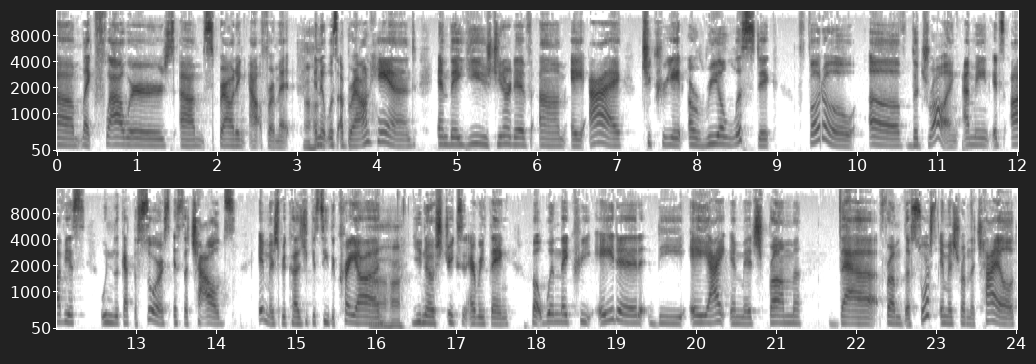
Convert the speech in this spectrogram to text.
um, like flowers um, sprouting out from it, and it was a brown hand, and they used generative um, AI to create a realistic photo of the drawing. I mean, it's obvious when you look at the source, it's a child's image because you can see the crayon, uh-huh. you know, streaks and everything. But when they created the AI image from the from the source image from the child,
